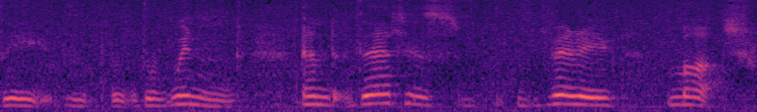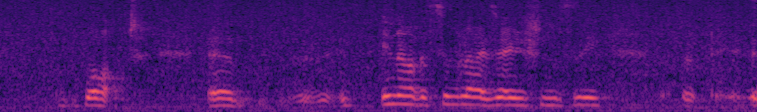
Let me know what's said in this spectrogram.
the, the, the wind. And that is very much what uh, in other civilizations the, uh,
